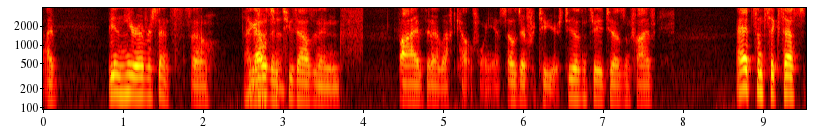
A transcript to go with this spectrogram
I've been here ever since. So and that was in gotcha. 2000 and 2005 that I left California. So I was there for two years, 2003 to 2005. I had some success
